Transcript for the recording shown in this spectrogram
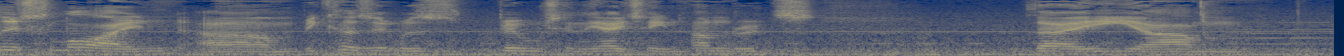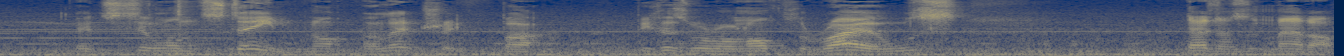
this line, um, because it was built in the 1800s, they um, it's still on steam, not electric. But because we're on off the rails, that doesn't matter.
